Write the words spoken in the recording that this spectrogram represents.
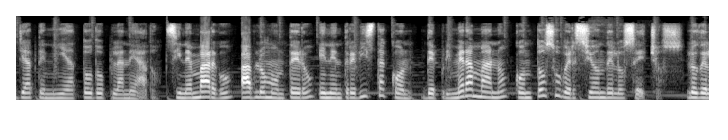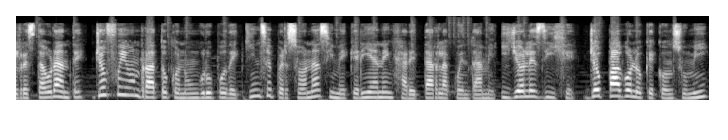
ya tenía todo planeado. Sin embargo, Pablo Montero, en entrevista con De Primera Mano, contó su versión de los hechos. Lo del restaurante, yo fui un rato con un grupo de 15 personas y me querían enjaretar la cuenta a mí. Y yo les dije, yo pago lo que consumí,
